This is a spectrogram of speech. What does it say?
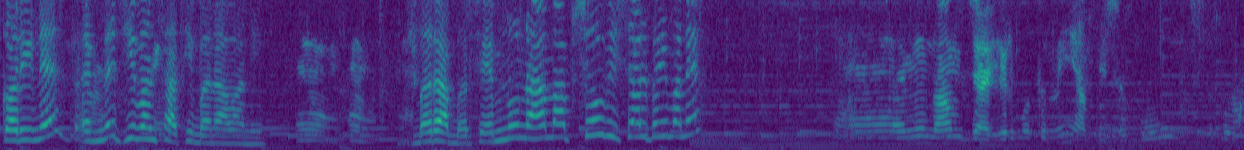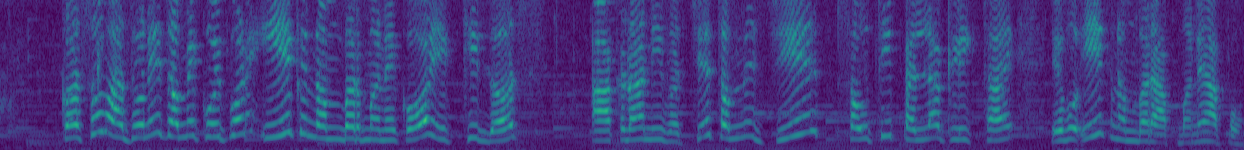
કરીને એમને જીવનસાથી બનાવવાની. બરાબર છે. એમનું નામ આપશો વિશાલભાઈ મને? એનું નામ જાહેરમાં તો નહીં આપી શકું. કશો વાંધો નહીં. તમે કોઈ પણ એક નંબર મને કહો એક થી દસ આંકડાની વચ્ચે તમને જે સૌથી પહેલા ક્લિક થાય એવો એક નંબર આપ મને આપો.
